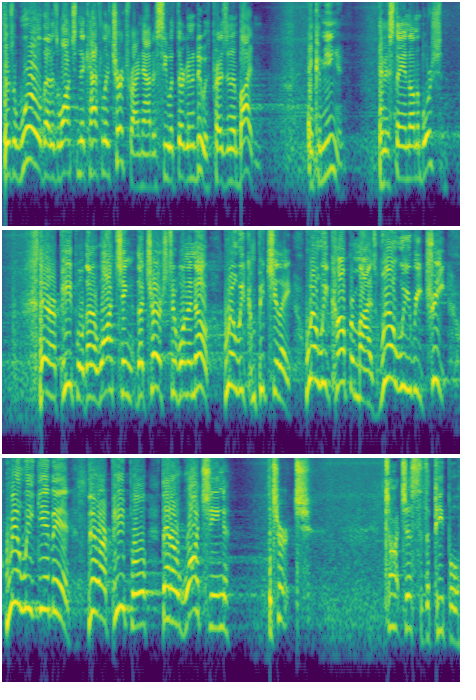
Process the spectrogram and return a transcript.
There's a world that is watching the Catholic Church right now to see what they're going to do with President Biden and communion and his stand on abortion. There are people that are watching the church to want to know will we capitulate? Will we compromise? Will we retreat? Will we give in? There are people that are watching the church. It's not just that the people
